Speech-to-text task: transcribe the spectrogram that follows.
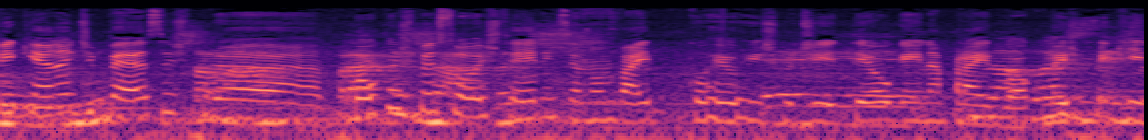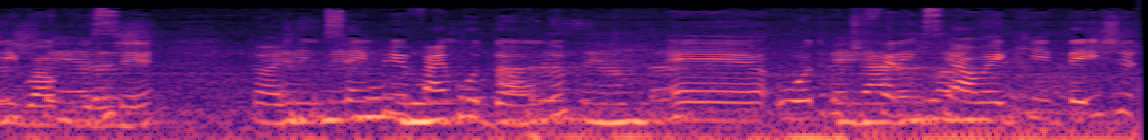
pequena de peças para poucas pessoas terem. Você não vai correr o risco de ter alguém na praia igual, com o mesmo biquíni igual que você. Então a gente sempre vai mudando. É, o outro diferencial é que desde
